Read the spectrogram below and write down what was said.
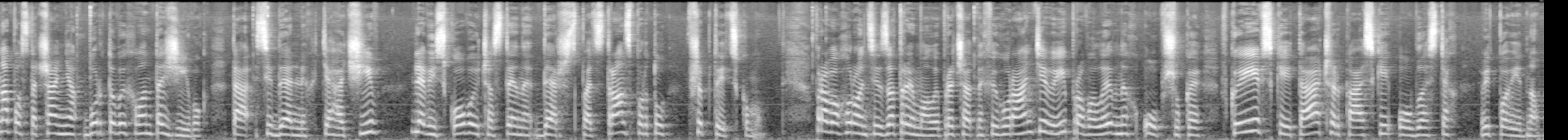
на постачання бортових вантажівок та сідельних тягачів для військової частини Держспецтранспорту в Шептицькому. Правоохоронці затримали причетних фігурантів і провели в них обшуки в Київській та Черкаській областях. Відповідно,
